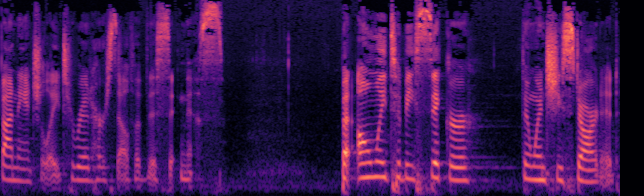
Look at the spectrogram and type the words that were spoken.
financially to rid herself of this sickness, but only to be sicker than when she started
